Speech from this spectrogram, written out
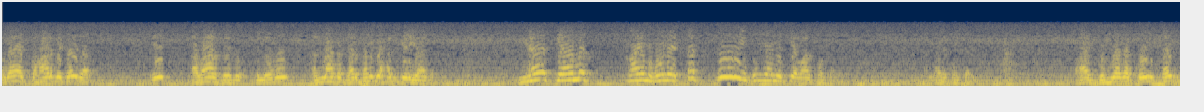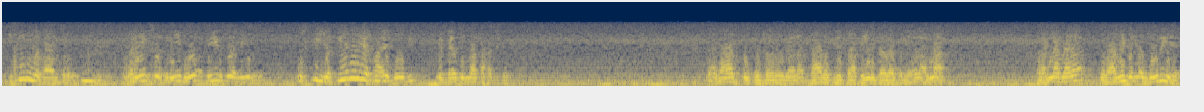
میں ایک پہاڑ پہ چل جاؤ۔ ایک آواز دے دو کہ لوگوں، اللہ کا گھر بن کے حج کے لیے آ جائے میں قیامت قائم ہونے تک پوری دنیا میں اس کی آواز پہنچا اللہ نے پہنچائی۔ آج دنیا کا کوئی فرد کسی بھی مقام پر ہو، غریب سے غریب ہو، امیر سے امیر ہو، اس کی یقیناً یہ خواہش ہوگی کہ بیت اللہ کا حج کرے۔ آواز کو پہنچانے والا، دعوت میں تاخیر پیدا کرنے والا اللہ۔ اور اللہ تعالیٰ کو راضی کرنا ضروری ہے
